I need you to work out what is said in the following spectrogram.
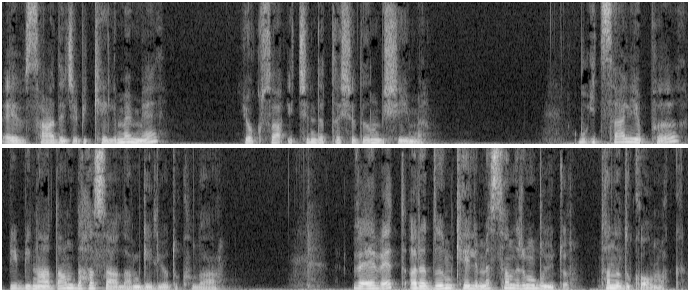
Ev sadece bir kelime mi yoksa içinde taşıdığın bir şey mi? Bu içsel yapı bir binadan daha sağlam geliyordu kulağa. Ve evet aradığım kelime sanırım buydu. Tanıdık olmak.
